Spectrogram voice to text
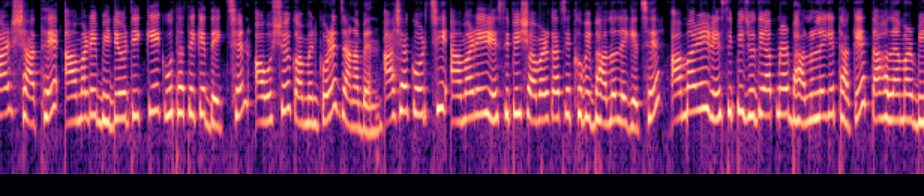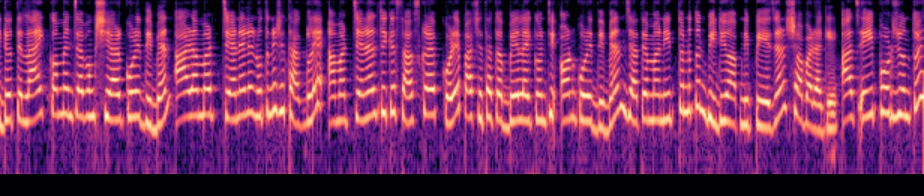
তার সাথে আমার এই ভিডিওটি কে কোথা থেকে দেখছেন অবশ্যই কমেন্ট করে জানাবেন। আশা করছি আমার এই রেসিপি সবার কাছে খুবই ভালো লেগেছে। আমার এই রেসিপি যদি আপনার ভালো লেগে থাকে, তাহলে আমার ভিডিওতে লাইক, কমেন্ট এবং শেয়ার করে দিবেন। আর আমার চ্যানেলে নতুন এসে থাকলে আমার চ্যানেলটিকে সাবস্ক্রাইব করে পাশে থাকা বেল আইকনটি অন করে দিবেন, যাতে আমার নিত্য নতুন ভিডিও আপনি পেয়ে যান সবার আগে। আজ এই পর্যন্তই,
